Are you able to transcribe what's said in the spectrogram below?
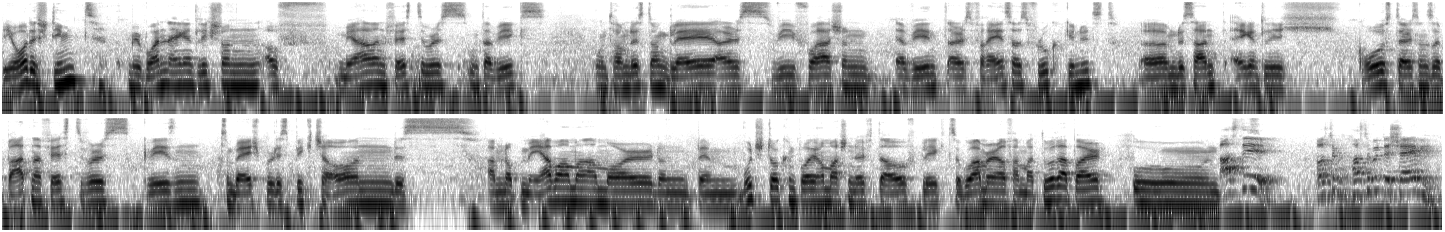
Ja, das stimmt. Wir waren eigentlich schon auf mehreren Festivals unterwegs und haben das dann gleich als, wie vorher schon erwähnt, als Vereinsausflug genützt. Ähm, das sind eigentlich großteils unsere Partnerfestivals gewesen. Zum Beispiel das Picture On, das am Noppen Air waren wir einmal, dann beim Woodstock Boy haben wir schon öfter aufgelegt, sogar mal auf einem Matura-Ball. Und Basti, hast du, hast du gute Scheiben?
